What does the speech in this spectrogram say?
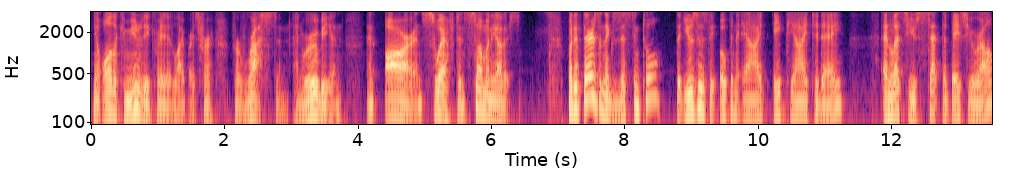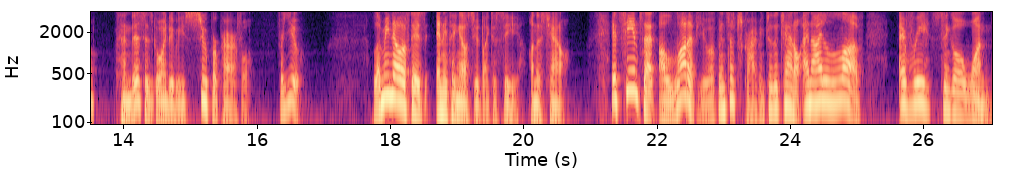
you know all the community-created libraries for, for Rust and, and Ruby and, and R and Swift and so many others. But if there's an existing tool that uses the OpenAI API today and lets you set the base URL, then this is going to be super powerful for you. Let me know if there's anything else you'd like to see on this channel. It seems that a lot of you have been subscribing to the channel, and I love every single one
